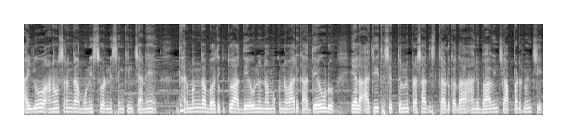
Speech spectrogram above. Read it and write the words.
అయ్యో అనవసరంగా మునీశ్వరుని శంకించానే. ధర్మంగా బతుకుతూ ఆ దేవుని నమ్ముకున్న వారికి ఆ దేవుడు ఇలా అతీత శక్తులను ప్రసాదిస్తాడు కదా అని భావించి అప్పటి నుంచి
